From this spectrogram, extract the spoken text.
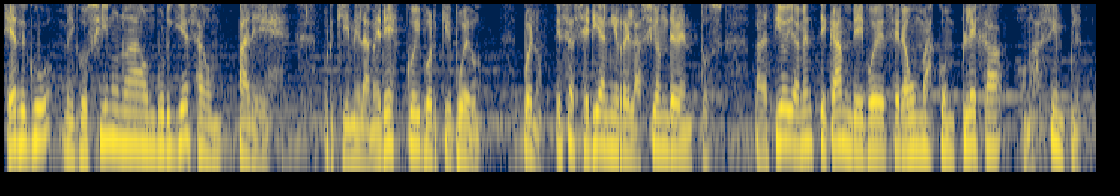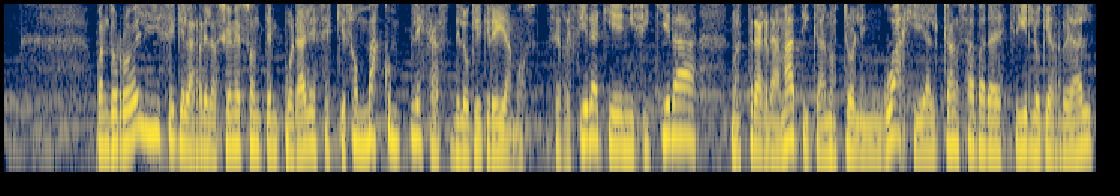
Ergo, me cocino una hamburguesa, compadre, porque me la merezco y porque puedo. Bueno, esa sería mi relación de eventos. Para ti obviamente cambia y puede ser aún más compleja o más simple. Cuando Rovelli dice que las relaciones son temporales es que son más complejas de lo que creíamos. Se refiere a que ni siquiera nuestra gramática, nuestro lenguaje alcanza para describir lo que es real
